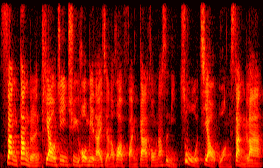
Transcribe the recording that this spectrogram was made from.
上当的人跳进去，后面来讲的话反嘎空，那是你坐轿往上拉，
